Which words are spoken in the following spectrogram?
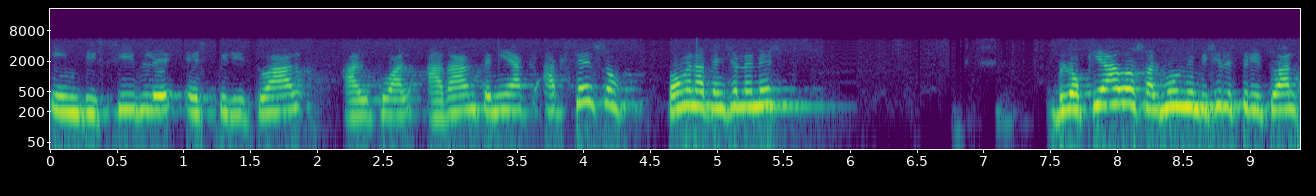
invisible espiritual al cual Adán tenía acceso. Pongan atención en esto. Bloqueados al mundo invisible espiritual,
